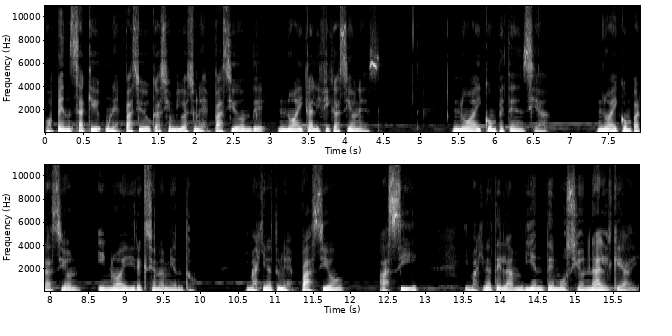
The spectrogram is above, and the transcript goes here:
Vos pensá que un espacio de educación viva es un espacio donde no hay calificaciones, no hay competencia, no hay comparación y no hay direccionamiento. Imagínate un espacio así, imagínate el ambiente emocional que hay.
